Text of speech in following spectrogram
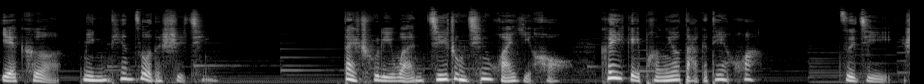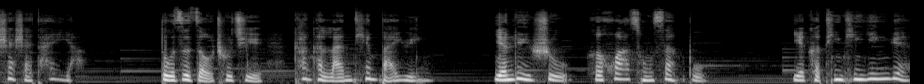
也可明天做的事情。待处理完积重轻缓以后，可以给朋友打个电话，自己晒晒太阳，独自走出去看看蓝天白云，沿绿树和花丛散步，也可听听音乐，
